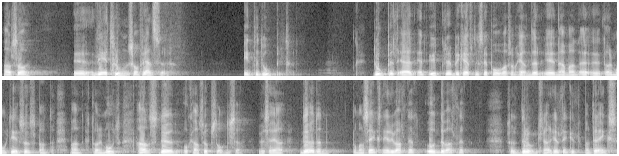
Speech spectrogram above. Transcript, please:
Alltså, eh, det är tron som frälser, inte dopet. Dopet är en yttre bekräftelse på vad som händer eh, när man eh, eh, tar emot Jesus. Man, man tar emot hans död och hans uppståndelse. Det vill säga döden, då man sänks ner i vattnet, under vattnet, så drunknar helt enkelt, man dränks.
